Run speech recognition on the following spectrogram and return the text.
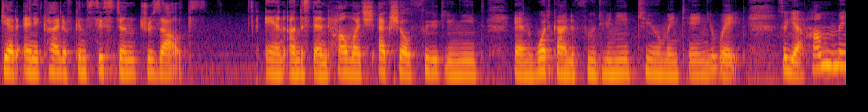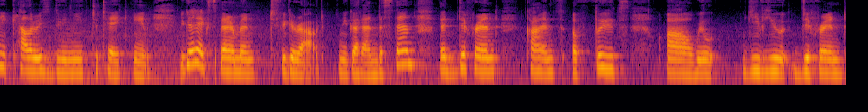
get any kind of consistent results and understand how much actual food you need and what kind of food you need to maintain your weight. So, yeah, how many calories do you need to take in? You gotta experiment to figure out, and you gotta understand that different kinds of foods uh, will give you different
